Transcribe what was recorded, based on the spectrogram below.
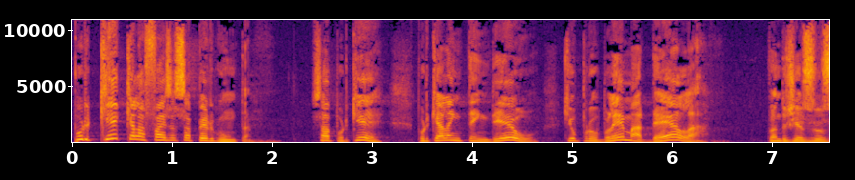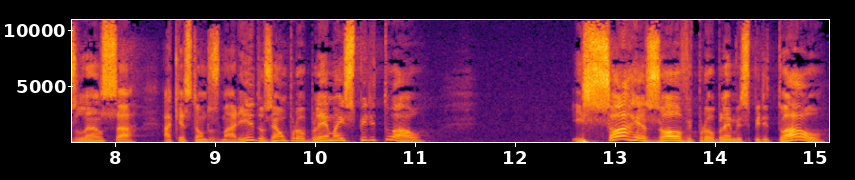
Por que, que ela faz essa pergunta? Sabe por quê? Porque ela entendeu que o problema dela, quando Jesus lança a questão dos maridos, é um problema espiritual. E só resolve problema espiritual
